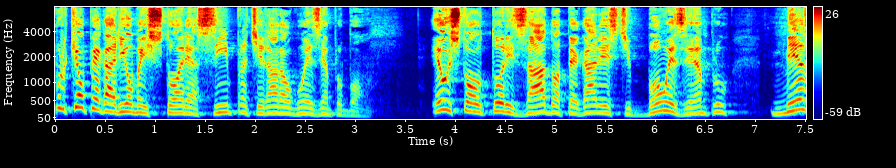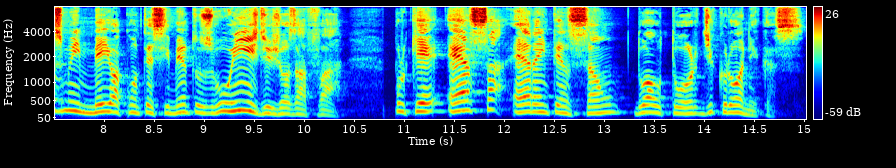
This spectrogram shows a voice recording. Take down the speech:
por que eu pegaria uma história assim para tirar algum exemplo bom? Eu estou autorizado a pegar este bom exemplo, mesmo em meio a acontecimentos ruins de Josafá, porque essa era a intenção do autor de Crônicas.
